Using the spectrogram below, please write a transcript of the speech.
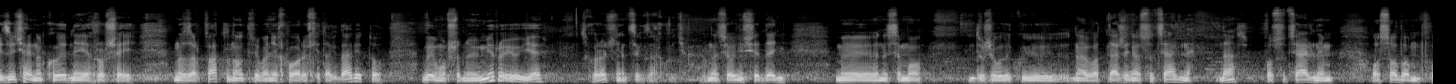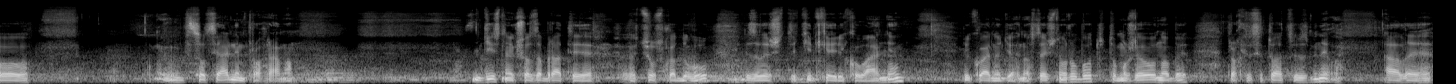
Звичайно, коли не є грошей на зарплату, на отримання хворих і так далі, то вимушеною мірою є скорочення цих закладів. На сьогоднішній день ми несемо дуже велике навантаження соціальне да, по соціальним особам, по соціальним програмам. Дійсно, якщо забрати цю складову і залишити тільки лікування, лікувально-діагностичну роботу, то можливо воно би трохи ситуацію змінило. Але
